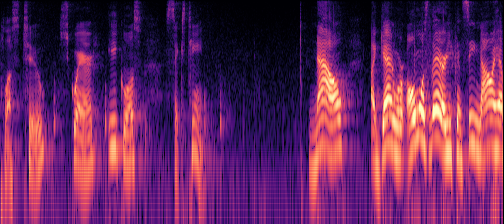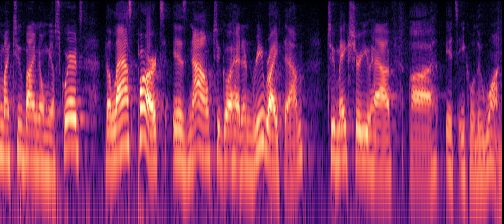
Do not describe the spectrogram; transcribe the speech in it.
plus 2 squared equals 16. Now again, we're almost there. You can see now I have my two binomial squareds. The last part is now to go ahead and rewrite them to make sure you have uh, it's equal to 1.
